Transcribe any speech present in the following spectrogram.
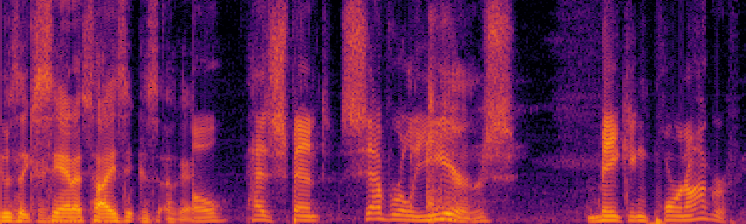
He was like sanitizing because okay. has spent several years making pornography,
